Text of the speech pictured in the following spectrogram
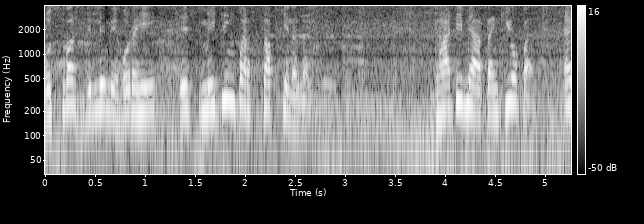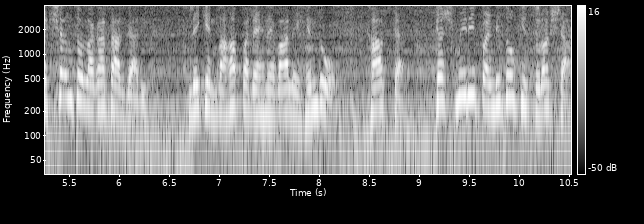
उस वक्त दिल्ली में हो रही इस मीटिंग पर सबकी नज़र। घाटी में आतंकियों पर एक्शन तो लगातार जारी है, लेकिन वहाँ पर रहने वाले हिंदुओं, खासकर कश्मीरी पंडितों की सुरक्षा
